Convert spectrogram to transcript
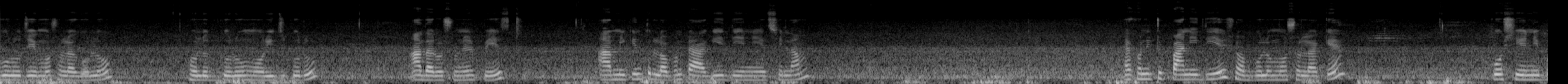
গুঁড়ো যে মশলাগুলো, হলুদ গুঁড়ো, মরিচ গুঁড়ো, আদা রসুনের পেস্ট আমি কিন্তু লবণটা আগেই দিয়ে নিয়েছিলাম। এখন একটু পানি দিয়ে সবগুলো মশলাকে কষিয়ে নিব।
